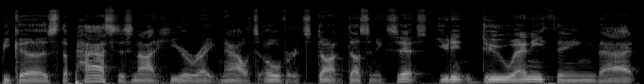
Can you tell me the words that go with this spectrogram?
Because the past is not here right now. It's over. It's done. It doesn't exist. You didn't do anything that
